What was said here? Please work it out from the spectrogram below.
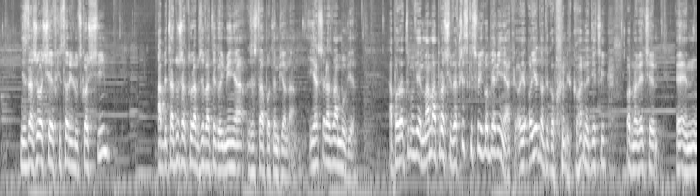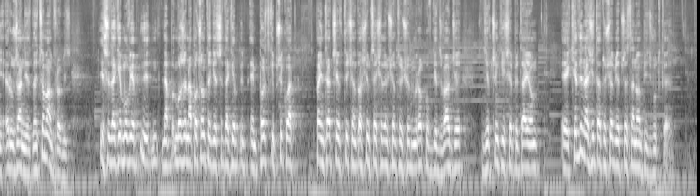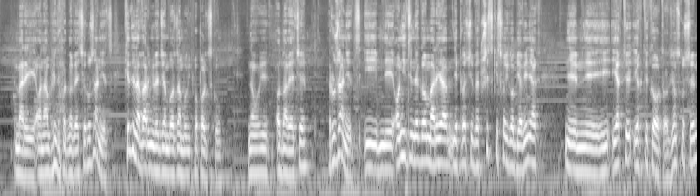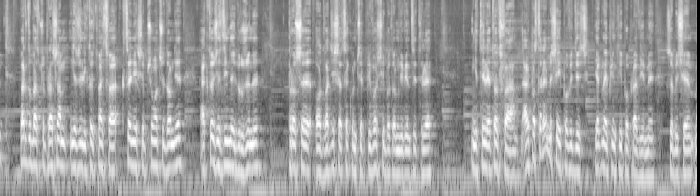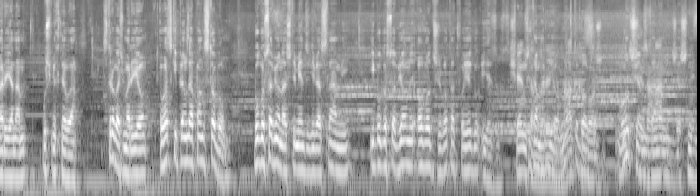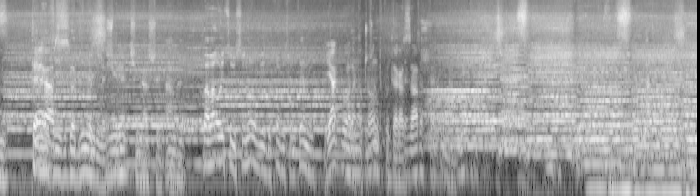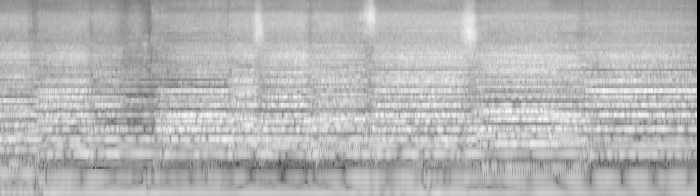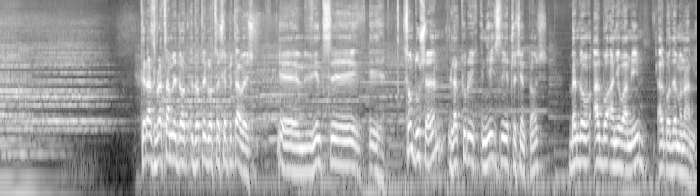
Nie zdarzyło się w historii ludzkości, aby ta dusza, która wzywa tego imienia, została potępiona. I jeszcze raz Wam mówię. A poza tym mówię, mama prosi we wszystkich swoich objawieniach. O, o jedno tylko kochane dzieci, odmawiacie em, różaniec. No i co mam zrobić? Jeszcze takie mówię, y, na, może na początek jeszcze taki polski przykład. Pamiętacie, w 1877 roku w Giedrzwałdzie dziewczynki się pytają, y, kiedy nasi tatusiowie przestaną pić wódkę? Maryi. Ona mówi, no odmawiacie różaniec. Kiedy na Warmii będzie można mówić po polsku? No mówi, odmawiacie różaniec. I y, o nic innego Maryja nie prosi we wszystkich swoich objawieniach, y, y, jak, ty, jak tylko o to. W związku z czym bardzo Was przepraszam, jeżeli ktoś z Państwa chce, niech się przyłączy do mnie, a ktoś jest z innej drużyny, proszę o 20 sekund cierpliwości, bo to mniej więcej tyle, nie tyle to trwa. Ale postarajmy się jej powiedzieć, jak najpiękniej poprawimy, żeby się Maryja nam uśmiechnęła. Zdrowaś Maryjo, łaski pełna Pan z Tobą, błogosławionaś Ty między niewiastami i błogosławiony owoc żywota Twojego Jezus. Święta Maryjo, Matko Boża, módl się za nami grzesznymi, teraz i w godzinę śmierci naszej. Amen. Chwała Ojcu i Synowi i Duchowi Świętemu. Jak było na początku, teraz zawsze. Teraz wracamy do, do tego, co się pytałeś. E, więc e, e, są dusze, dla których nie istnieje przeciętność, będą albo aniołami, albo demonami.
